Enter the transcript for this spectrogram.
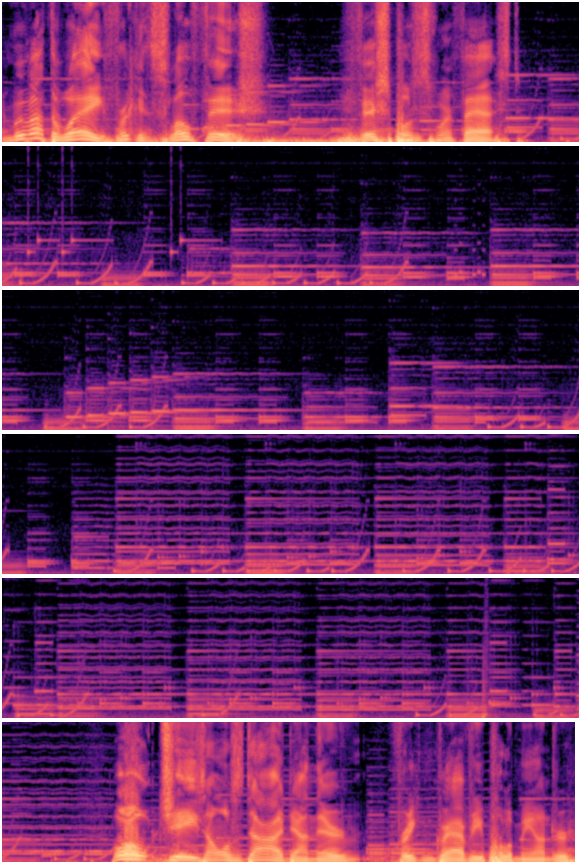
Move out the way, freaking slow fish. Fish supposed to swim fast. Whoa, jeez, I almost died down there. Freaking gravity pulling me under.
